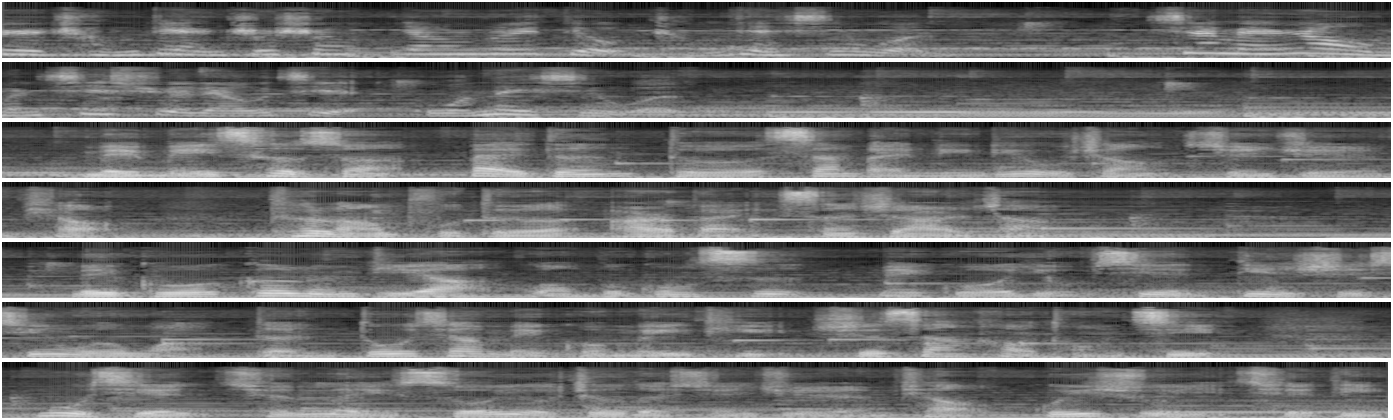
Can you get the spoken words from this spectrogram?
是城电之声 Young Radio 城电新闻。下面让我们继续了解国内新闻。美媒测算，拜登得三百零六张选举人票，特朗普得二百三十二张。美国哥伦比亚广播公司、美国有线电视新闻网等多家美国媒体十三号统计，目前全美所有州的选举人票归属已确定。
